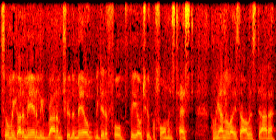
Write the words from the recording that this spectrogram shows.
So when we got him in and we ran him through the mill, we did a full VO2 performance test and we analysed all his data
